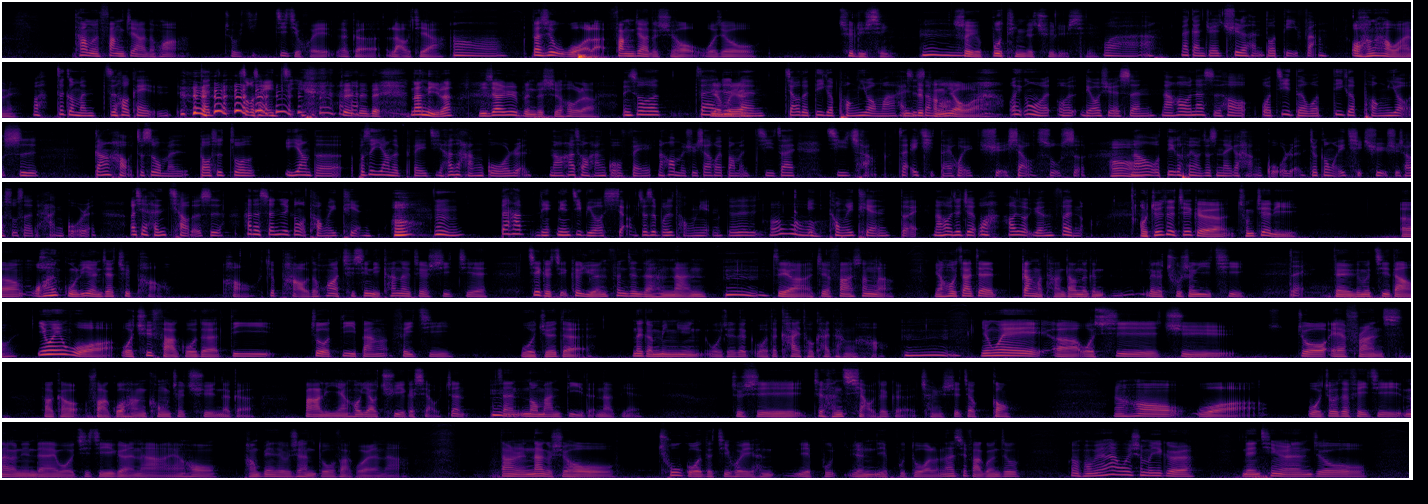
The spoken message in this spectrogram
他们放假的话就自自己回那个老家，哦。但是我了放假的时候我就去旅行，嗯，所以不停的去旅行，哇，那感觉去了很多地方。哦，很好玩嘞。哇，这个我们之后可以再做成一集。对对对，那你呢？你在日本的时候了？你说在日本交的第一个朋友吗？还是什么？朋友啊？我因为我我留学生，然后那时候我记得我第一个朋友是刚好就是我们都是坐一样的，不是一样的飞机，他是韩国人，然后他从韩国飞，然后我们学校会帮我们集在机场，再一起带回学校宿舍。哦，然后我第一个朋友就是那个韩国人，就跟我一起去学校宿舍的韩国人，而且很巧的是，他的生日跟我同一天，哦。嗯，但他年年纪比我小，就是不是同年，就是一哦，同一天，对，然后我就觉得哇，好有缘分哦，我觉得这个从这里，呃，我很鼓励人家去跑。好，就跑的话，其实你看到这个世界，这个这个缘分真的很难嗯。这样就发生了。然后在这刚好谈到那个那个出生日期，对。对，那么知道，因为我我去法国的第一坐第一班飞机，我觉得那个命运，我觉得我的开头开得很好，嗯。因为呃，我是去坐 Air France 法国法国航空，就去那个巴黎，然后要去一个小镇，在嗯诺曼底的那边，就是就很小的一个城市叫 Gand。然后我我坐在飞机那个年代，我自己一个人啊，然后旁边就是很多法国人啊。当然那个时候出国的机会很也不人也不多了，那些法国人就跟我旁边，哎，为什么一个年轻人就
